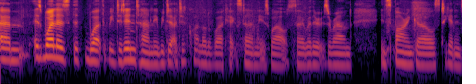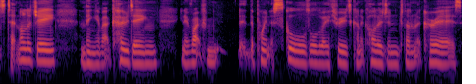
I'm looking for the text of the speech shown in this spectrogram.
um, as well as the work that we did internally, we did I did quite a lot of work externally as well. So whether it was around inspiring girls to get into technology and thinking about coding, you know, right from the point of schools all the way through to kind of college and development careers.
